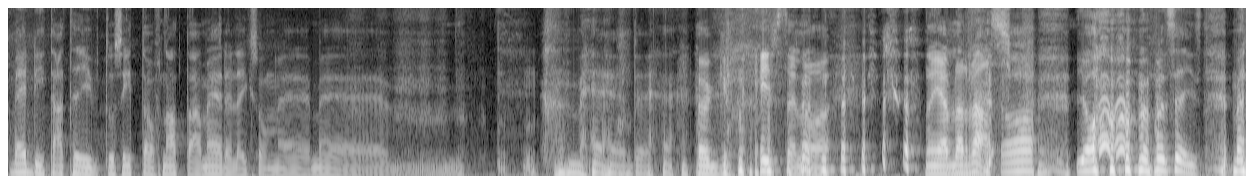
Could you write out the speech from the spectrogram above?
meditativt och sitta och fnatta med det liksom. Med, med, med Höggmejsel och någon jävla rasp. ja, ja, men precis. Men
